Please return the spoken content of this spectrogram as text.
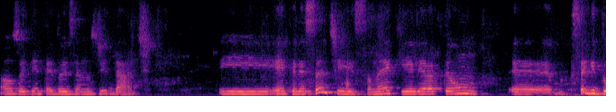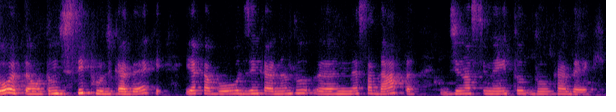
aos 82 anos de idade. E é interessante isso, né? Que ele era tão é, seguidor, tão, tão discípulo de Kardec e acabou desencarnando é, nessa data de nascimento do Kardec.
